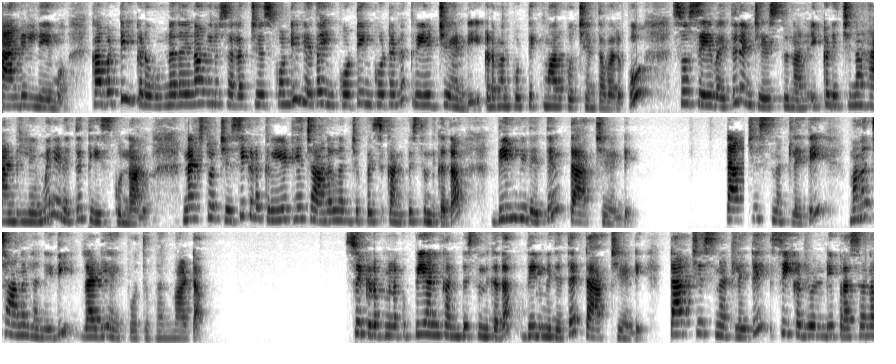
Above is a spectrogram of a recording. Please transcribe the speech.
హ్యాండిల్ నేమ్ కాబట్టి ఇక్కడ ఉన్నదైనా మీరు సెలెక్ట్ చేసుకోండి లేదా ఇంకోటి ఇంకోటైనా క్రియేట్ చేయండి. ఇక్కడ మనకు టిక్ మార్క్ వచ్చేంత వరకు. సో సేవ్ అయితే నేను చేస్తున్నాను. ఇక్కడ ఇచ్చిన హ్యాండిల్ నేమే నేనైతే తీసుకున్నాను. నెక్స్ట్ వచ్చేసి ఇక్కడ క్రియేట్ ఏ ఛానల్ అని చెప్పేసి కనిపిస్తుంది కదా దీని మీద అయితే ట్యాప్ చేయండి. ట్యాప్ చేసినట్లయితే మన ఛానల్ అనేది రెడీ అయిపోతుంది అనమాట సో ఇక్కడ మనకు పి అని కనిపిస్తుంది కదా దీని మీద అయితే ట్యాప్ చేయండి. ట్యాప్ చేసినట్లయితే సి ఇక్కడ చూడండి ప్రసన్న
